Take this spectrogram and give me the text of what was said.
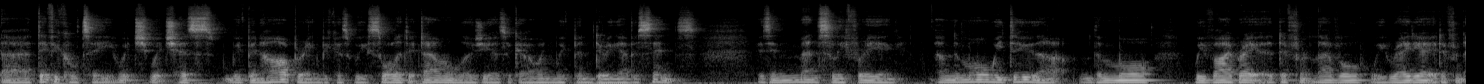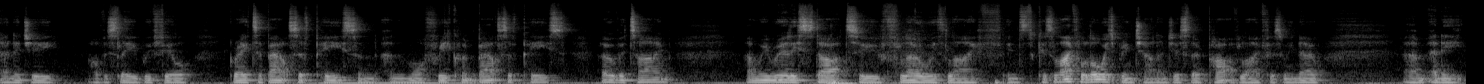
uh, difficulty which which has we've been harbouring because we swallowed it down all those years ago and we've been doing ever since is immensely freeing and the more we do that the more we vibrate at a different level we radiate a different energy. Obviously we feel greater bouts of peace and, and more frequent bouts of peace over time. And we really start to flow with life because life will always bring challenges. They're part of life as we know. Um, any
